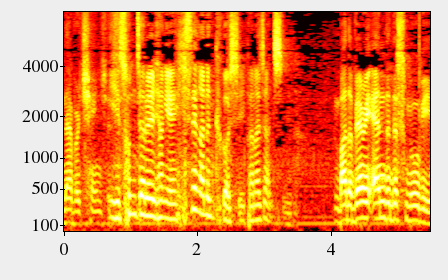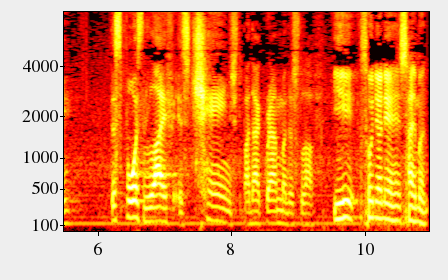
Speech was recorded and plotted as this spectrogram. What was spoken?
never changes. 이 손자를 향해 희생하는 그것이 변하지 않습니다. And by the very end of this movie, this boy's life is changed by that grandmother's love. 이 소년의 삶은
